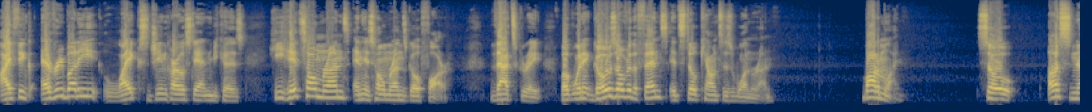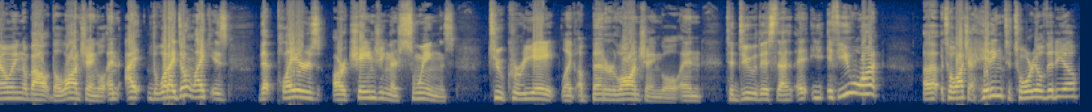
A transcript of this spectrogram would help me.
I think everybody likes Giancarlo Stanton because he hits home runs and his home runs go far. That's great. But when it goes over the fence, it still counts as one run. Bottom line. So us knowing about the launch angle and I what I don't like is that players are changing their swings to create like a better launch angle and to do this that if you want uh, to watch a hitting tutorial video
